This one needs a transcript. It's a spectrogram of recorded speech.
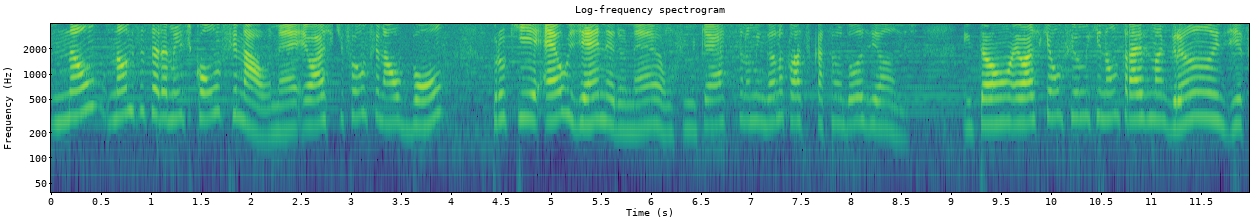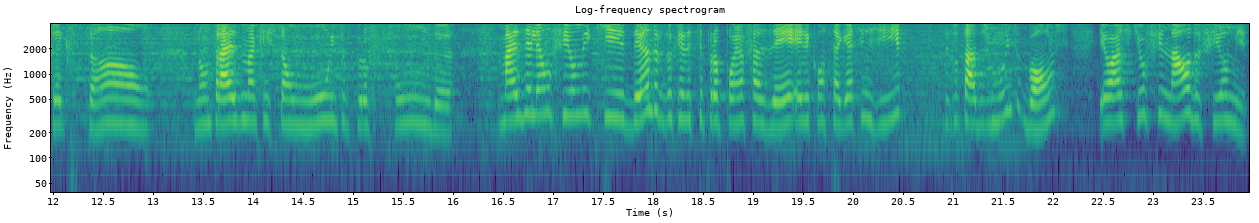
não, não necessariamente com o final, né? Eu acho que foi um final bom pro que é o gênero, né? Um filme que é, se não me engano, a classificação é 12 anos. Então, eu acho que é um filme que não traz uma grande reflexão, não traz uma questão muito profunda, mas ele é um filme que, dentro do que ele se propõe a fazer, ele consegue atingir resultados muito bons. Eu acho que o final do filme,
